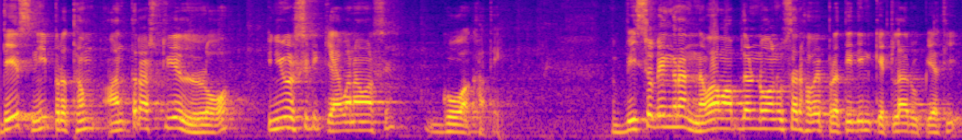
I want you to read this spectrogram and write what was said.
દેશની પ્રથમ આંતરરાષ્ટ્રીય લો યુનિવર્સિટી ક્યાં બનાવાશે ગોવા ખાતે. વિશ્વ બેંકના નવા માપદંડો અનુસાર હવે પ્રતિદિન કેટલા રૂપિયાથી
